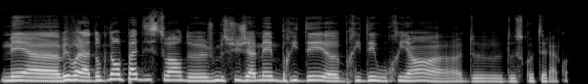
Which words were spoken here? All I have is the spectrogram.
Mais euh, mais voilà. Donc non pas d'histoire de je me suis jamais bridée bridée ou rien euh, de de ce côté là quoi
